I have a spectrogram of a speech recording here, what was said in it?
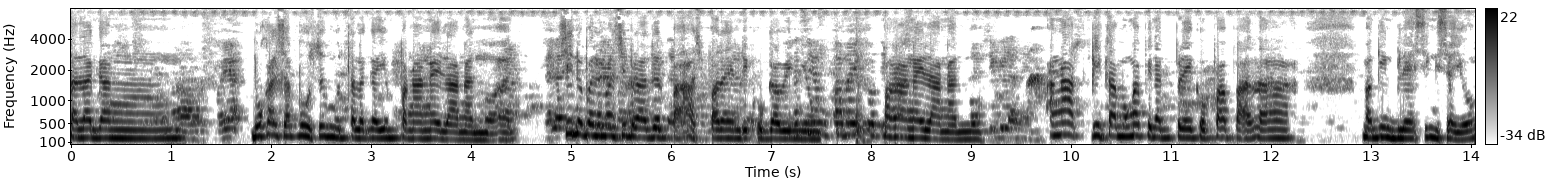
talagang bukal sa puso mo talaga yung pangangailangan mo. At sino ba naman si Brother Paas para hindi ko gawin yung pangangailangan mo? Ang kita mo nga, pinag-pray ko pa para maging blessing sa iyo.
